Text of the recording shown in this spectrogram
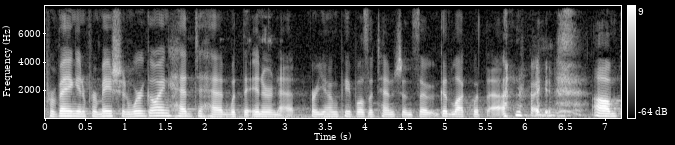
purveying information, we're going head to head with the internet for young people's attention. So good luck with that, right? Um,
